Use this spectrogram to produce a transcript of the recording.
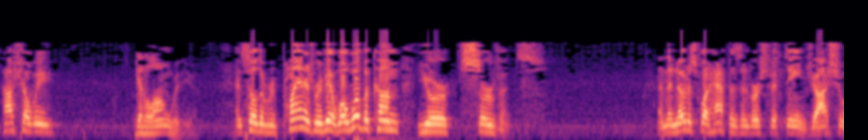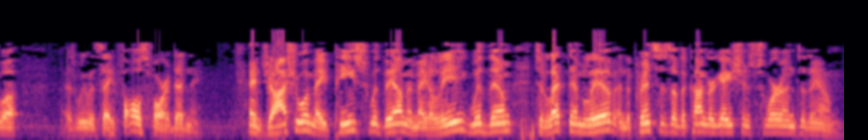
How shall we get along with you? And so the plan is revealed. Well, we'll become your servants. And then notice what happens in verse 15. Joshua, as we would say, falls for it, doesn't he? And Joshua made peace with them and made a league with them to let them live, and the princes of the congregation swear unto them.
